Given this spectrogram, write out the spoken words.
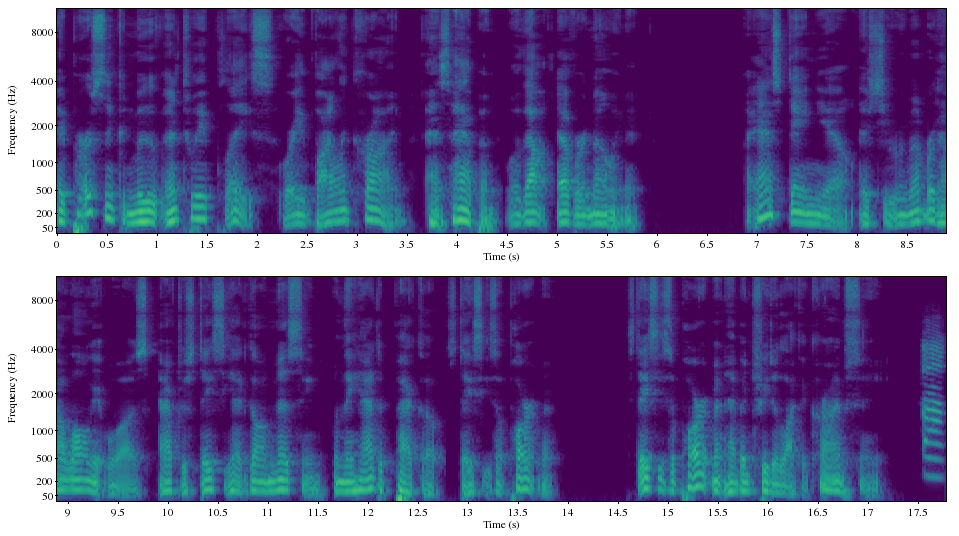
A person can move into a place where a violent crime has happened without ever knowing it. I asked Danielle if she remembered how long it was after Stacey had gone missing when they had to pack up Stacey's apartment. Stacey's apartment had been treated like a crime scene. Um,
